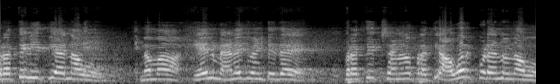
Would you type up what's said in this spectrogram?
ಪ್ರತಿನಿತ್ಯ ನಾವು ನಮ್ಮ ಏನು ಮ್ಯಾನೇಜ್ಮೆಂಟ್ ಇದೆ, ಪ್ರತಿ ಕ್ಷಣ ಪ್ರತಿ ಅವರ್ ಕೂಡ ನಾವು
